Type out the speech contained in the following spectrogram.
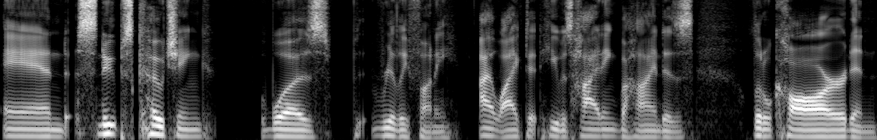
And Snoop's coaching was really funny. I liked it. He was hiding behind his little card and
